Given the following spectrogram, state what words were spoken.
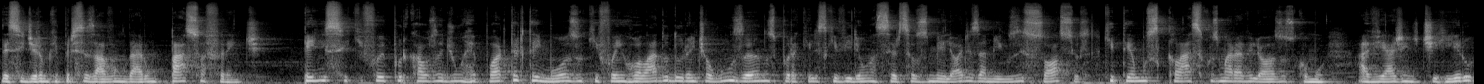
decidiram que precisavam dar um passo à frente Pense que foi por causa de um repórter teimoso que foi enrolado durante alguns anos por aqueles que viriam a ser seus melhores amigos e sócios que temos clássicos maravilhosos como A Viagem de Chihiro,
